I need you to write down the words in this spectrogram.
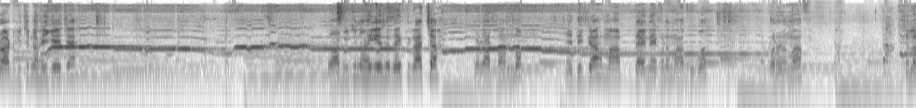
রড বিছানো হয়ে গিয়েছে। রড বিছানো হয়ে গিয়েছে দেখতে পাচ্ছ? এবার রড বাঁধবো। এই দিকটা মাপ দেয় না এখনও মাপ দেবো। পরের মাপ। চলো।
